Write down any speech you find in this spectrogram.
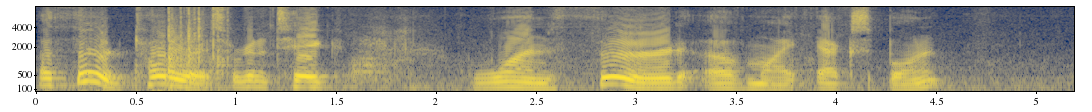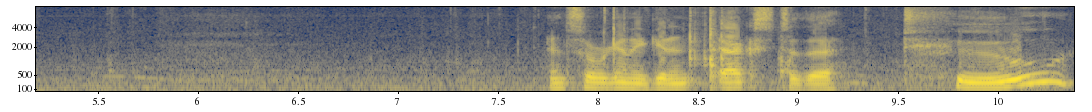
A third, totally right, so we're gonna take one third of my exponent. And so we're going to get an x to the 2.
